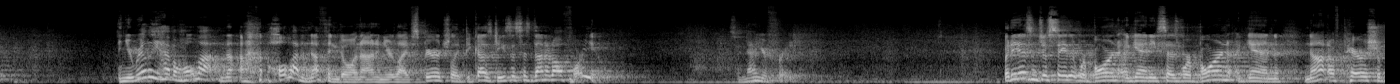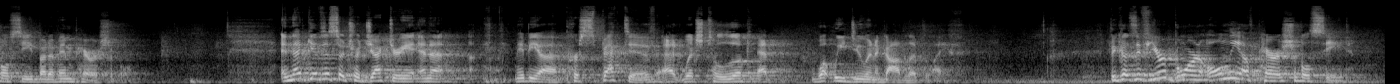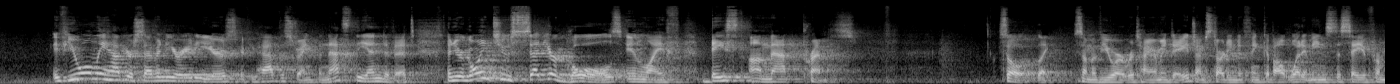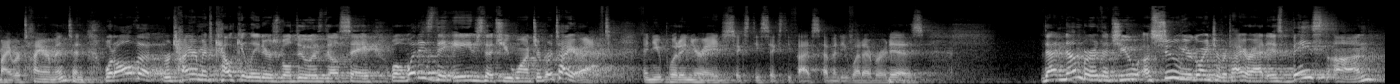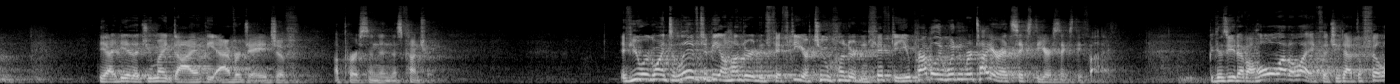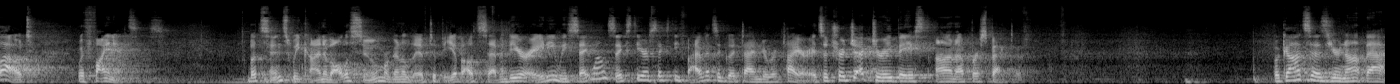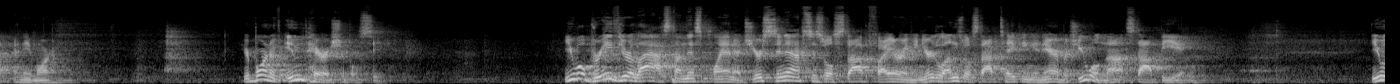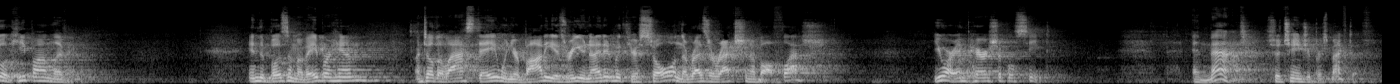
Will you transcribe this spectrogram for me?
And you really have a whole lot, a whole lot of nothing going on in your life spiritually because Jesus has done it all for you. So now you're free. But he doesn't just say that we're born again, he says we're born again not of perishable seed, but of imperishable. And that gives us a trajectory and a, maybe a perspective at which to look at what we do in a God lived life. Because if you're born only of perishable seed, if you only have your 70 or 80 years, if you have the strength, and that's the end of it, then you're going to set your goals in life based on that premise. So, like some of you are retirement age, I'm starting to think about what it means to save for my retirement. And what all the retirement calculators will do is they'll say, well, what is the age that you want to retire at? And you put in your age 60, 65, 70, whatever it is. That number that you assume you're going to retire at is based on the idea that you might die at the average age of a person in this country. If you were going to live to be 150 or 250, you probably wouldn't retire at 60 or 65 because you'd have a whole lot of life that you'd have to fill out with finances. But since we kind of all assume we're going to live to be about 70 or 80, we say, well, 60 or 65, it's a good time to retire. It's a trajectory based on a perspective. But God says you're not that anymore. You're born of imperishable seed. You will breathe your last on this planet. Your synapses will stop firing and your lungs will stop taking in air, but you will not stop being. You will keep on living. In the bosom of Abraham until the last day when your body is reunited with your soul in the resurrection of all flesh, you are imperishable seed. And that should change your perspective.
